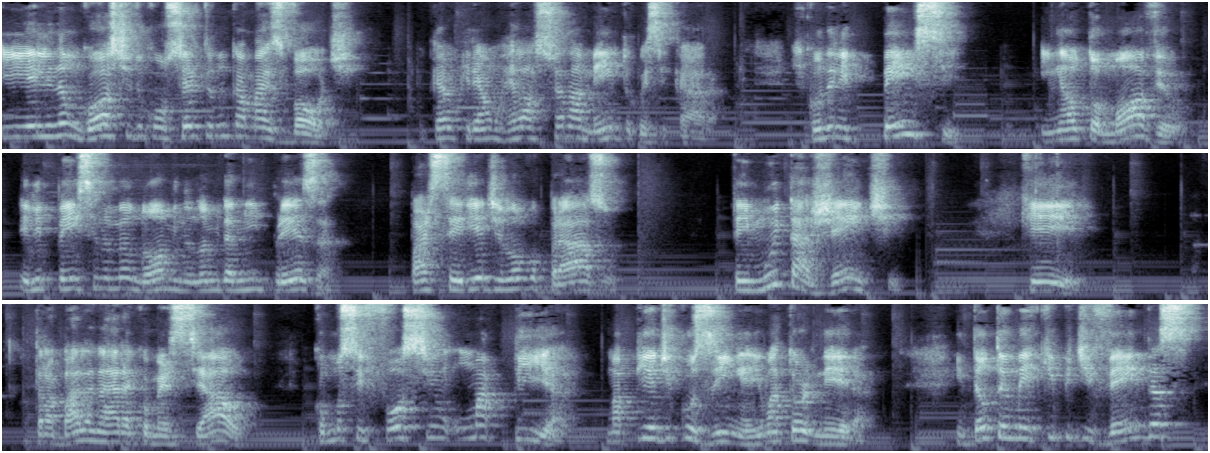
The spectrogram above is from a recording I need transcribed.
e ele não goste do conserto e nunca mais volte eu quero criar um relacionamento com esse cara. Que quando ele pense em automóvel, ele pense no meu nome, no nome da minha empresa. Parceria de longo prazo. Tem muita gente que trabalha na área comercial como se fosse uma pia, uma pia de cozinha e uma torneira. Então tem uma equipe de vendas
